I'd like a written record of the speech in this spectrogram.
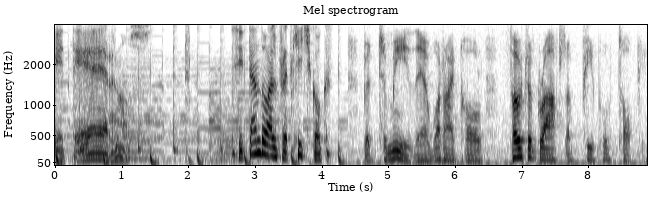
eternos. Citando a Alfred Hitchcock, but to me they're what I call photographs of people talking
